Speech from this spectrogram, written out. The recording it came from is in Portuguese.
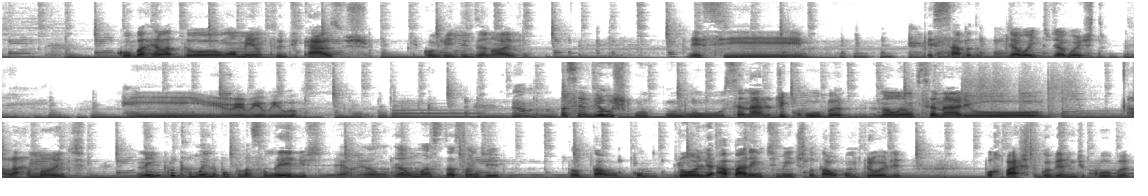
Cuba relatou um aumento de casos de Covid-19 nesse esse sábado, dia 8 de agosto. E. Você vê os, o, o cenário de Cuba não é um cenário alarmante, nem pro tamanho da população deles. É, é, é uma situação de total controle, aparentemente total controle por parte do governo de Cuba.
